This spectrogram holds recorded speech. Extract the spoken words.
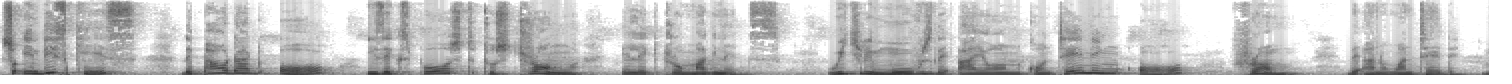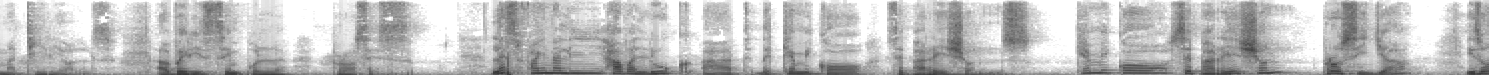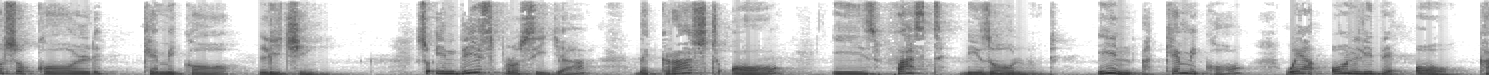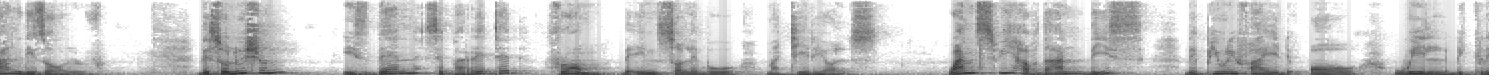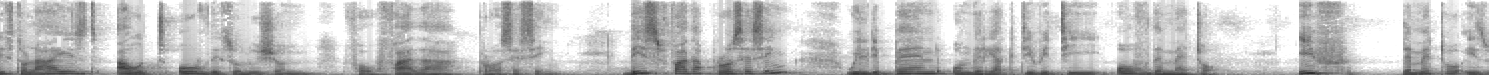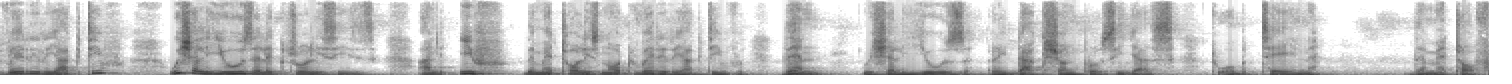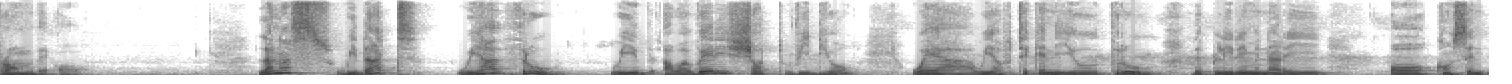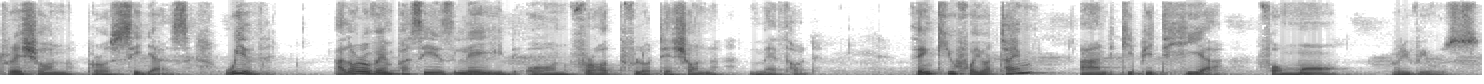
So in this case, the powdered ore is exposed to strong electromagnets which removes the iron containing ore from the unwanted materials. A very simple process. Let's finally have a look at the chemical separations. Chemical separation procedure is also called chemical leaching. So in this procedure, the crushed ore is first dissolved in a chemical where only the ore can dissolve. The solution is then separated from the insoluble materials. Once we have done this, the purified ore will be crystallized out of the solution for further processing. This further processing will depend on the reactivity of the metal. If the metal is very reactive, we shall use electrolysis. And if the metal is not very reactive, then we shall use reduction procedures to obtain the metal from the ore. Learners, with that, we are through with our very short video where we have taken you through the preliminary ore concentration procedures with a lot of emphasis laid on froth flotation method. Thank you for your time and keep it here for more reviews.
